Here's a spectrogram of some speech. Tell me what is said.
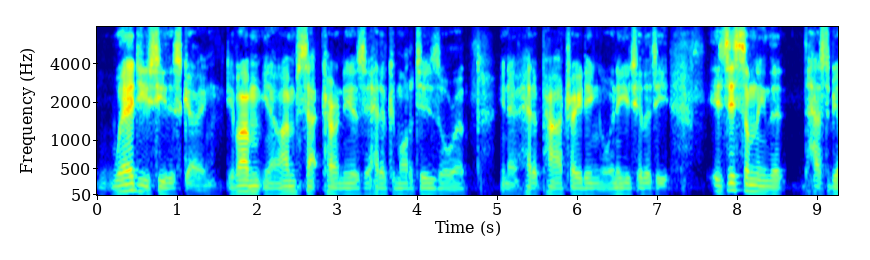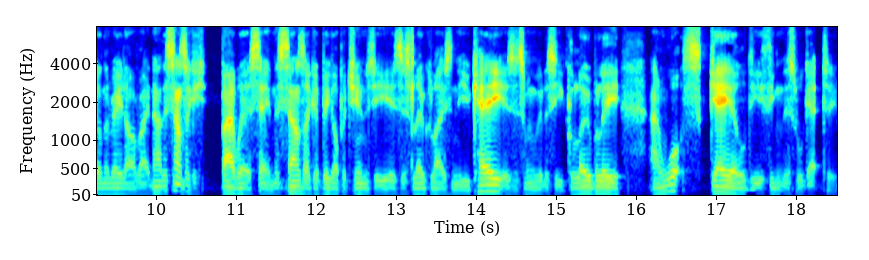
where do you see this going? If I'm, you know, I'm sat currently as a head of commodities or a, you know, head of power trading or in a utility, is this something that has to be on the radar right now? This sounds like a bad way of saying this sounds like a big opportunity. Is this localized in the UK? Is this something we're going to see globally? And what scale do you think this will get to?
